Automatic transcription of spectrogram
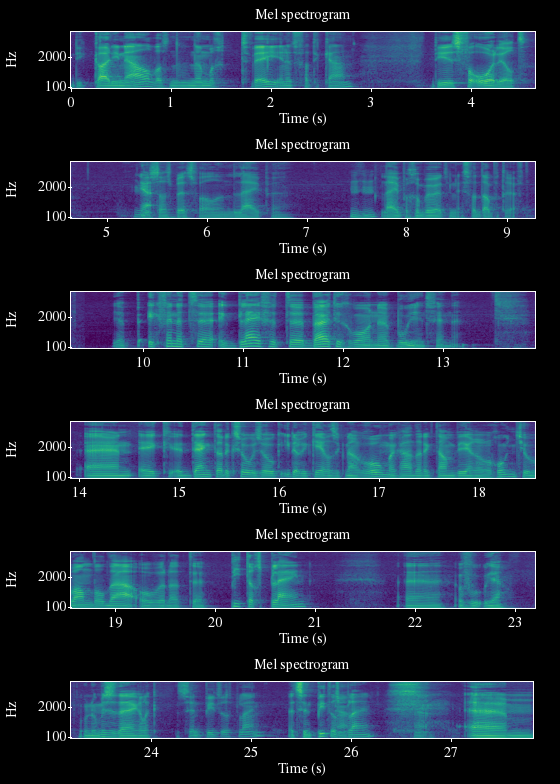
die kardinaal was de nummer twee in het Vaticaan, die is veroordeeld. Ja. Dus dat is best wel een lijpe, Mhm. lijpe gebeurtenis wat dat betreft. Ja, ik, vind het, eh, ik blijf het eh, buitengewoon boeiend vinden. En ik denk dat ik sowieso ook iedere keer als ik naar Rome ga, dat ik dan weer een rondje wandel daar over dat Pietersplein. Eh, of hoe, ja, hoe noemen ze het eigenlijk? Sint-Pietersplein? Het Sint-Pietersplein. Ja. Ehm,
